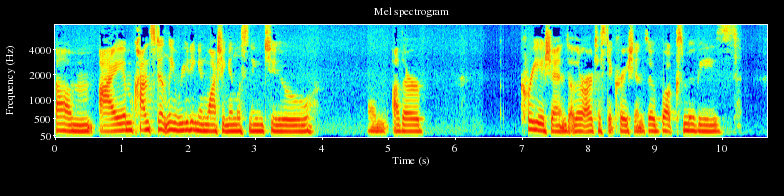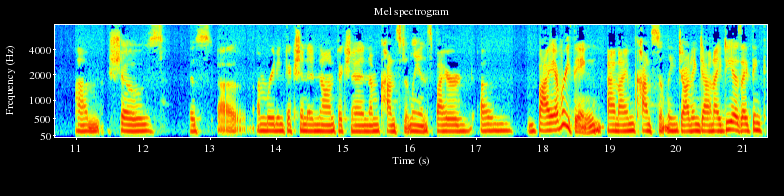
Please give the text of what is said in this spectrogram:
Um, I am constantly reading and watching and listening to um, other creations, other artistic creations, so books, movies, um, shows. This, uh, I'm reading fiction and nonfiction. I'm constantly inspired um, by everything, and I'm constantly jotting down ideas. I think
